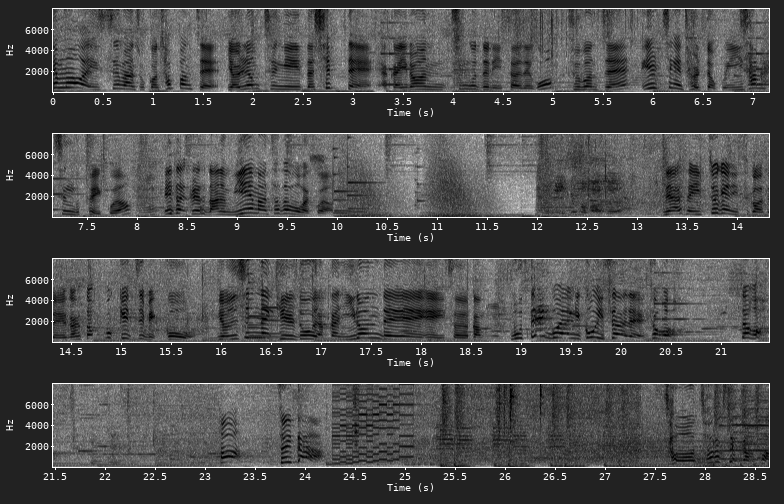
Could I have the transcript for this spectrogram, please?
캔모아가 있으면 조건 첫 번째 연령층이 일단 10대 약간 이런 친구들이 있어야 되고 두 번째 1층에 절대 없고 2, 3층부터 있고요. 일단 그래서 나는 위에만 찾아보고 갈 거야. 여기 있는 거 맞아요? 내가 때 이쪽엔 있을 것 같아요. 약간 떡볶이집 있고 연신내 길도 약간 이런 데에 있어요. 약간 못된 고양이 꼭 있어야 돼. 저거, 저거. 아, 저 있다. 저 초록색 간판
